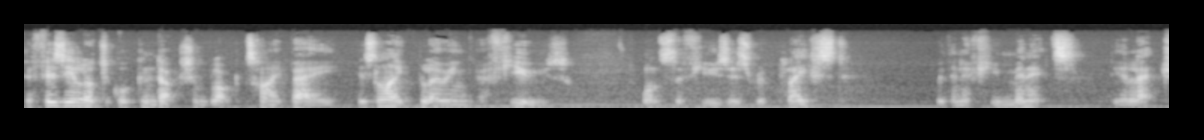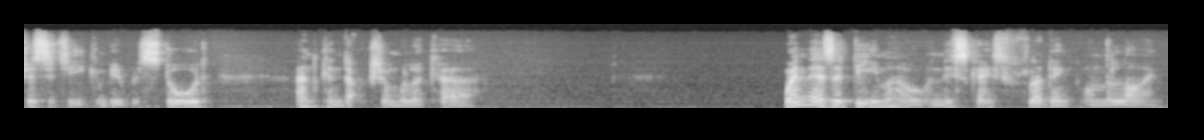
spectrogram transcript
the physiological conduction block type A is like blowing a fuse. Once the fuse is replaced, within a few minutes, the electricity can be restored and conduction will occur. When there's edema, in this case flooding on the line,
